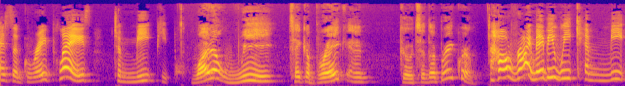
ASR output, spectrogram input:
is a great place to meet people. Why don't we take a break and go to the break room? All right, maybe we can meet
